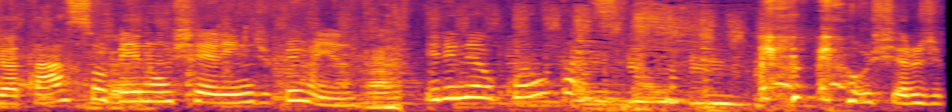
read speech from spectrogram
Já tá subindo um cheirinho de pimenta. Irineu, quantas? o cheiro de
